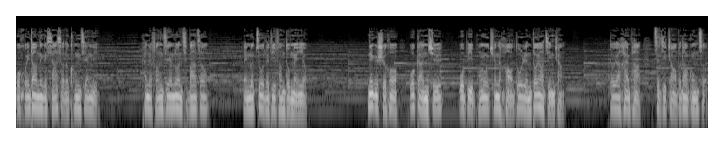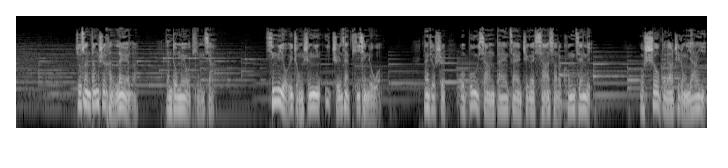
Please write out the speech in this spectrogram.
我回到那个狭小的空间里，看着房间乱七八糟，连个坐的地方都没有。那个时候，我感觉我比朋友圈的好多人都要紧张。都要害怕自己找不到工作。就算当时很累了，但都没有停下。心里有一种声音一直在提醒着我，那就是我不想待在这个狭小的空间里，我受不了这种压抑，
